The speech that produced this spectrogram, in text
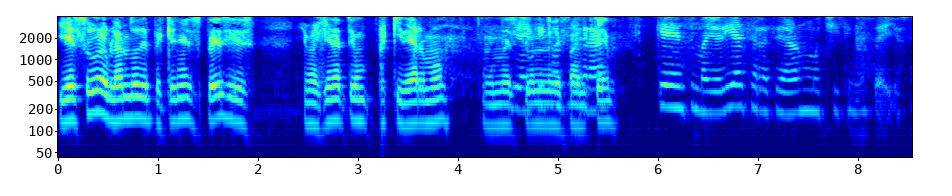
Y eso hablando de pequeñas especies, imagínate un paquidermo, un, este, un elefante. Que en su mayoría se retiraron muchísimos de ellos.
